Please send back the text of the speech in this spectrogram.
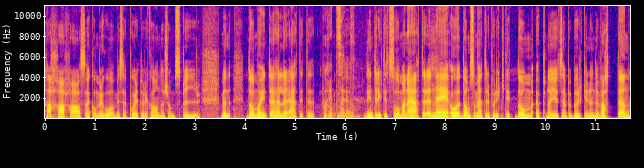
ha ha ha, så här kommer det gå med så här puertoricaner som spyr. Men de har ju inte heller ätit det på rätt sätt. Eh, det är inte riktigt så man äter det. Nej, och de som äter det på riktigt, de öppnar ju till exempel burken under vatten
